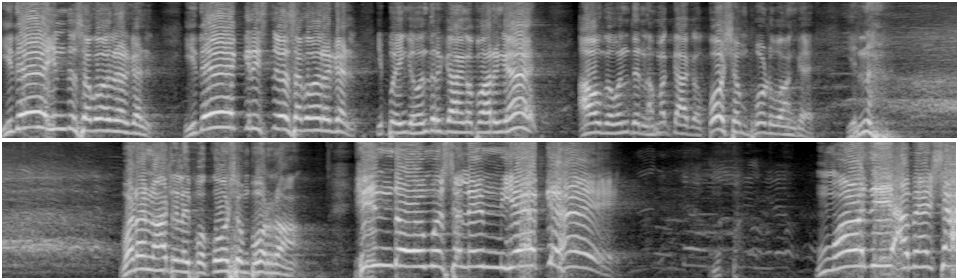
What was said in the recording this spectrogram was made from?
இதே இந்து சகோதரர்கள் இதே கிறிஸ்துவ சகோதரர்கள் இப்போ இங்க வந்திருக்காங்க பாருங்க அவங்க வந்து நமக்காக கோஷம் போடுவாங்க. என்ன? வடநாட்டில் இப்போ கோஷம் போடுறான். हिंदू मुस्लिम एक है मोदी हमेशा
